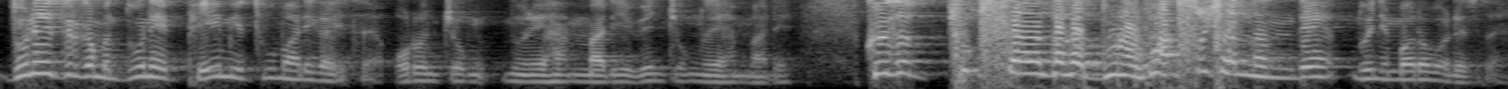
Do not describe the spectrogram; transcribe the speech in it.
눈에 들어가면 눈에 뱀이 두 마리가 있어요. 오른쪽 눈에 한 마리 왼쪽 눈에 한 마리. 그래서 축사하다가 눈을 확 쑤셨는데 눈이 멀어버렸어요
